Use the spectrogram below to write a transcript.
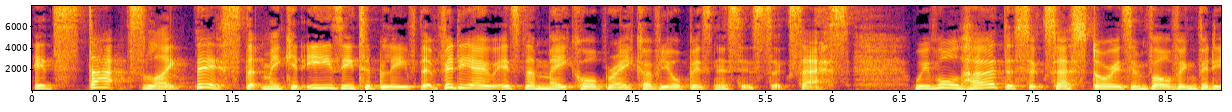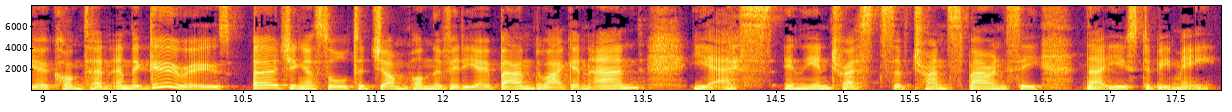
It's stats like this that make it easy to believe that video is the make or break of your business's success. We've all heard the success stories involving video content and the gurus urging us all to jump on the video bandwagon. And yes, in the interests of transparency, that used to be me.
